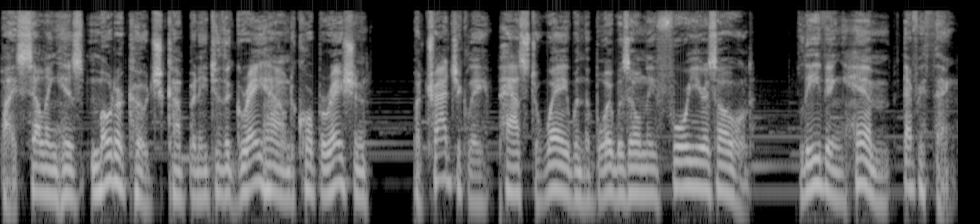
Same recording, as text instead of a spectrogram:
by selling his motor coach company to the Greyhound Corporation, but tragically passed away when the boy was only four years old, leaving him everything.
